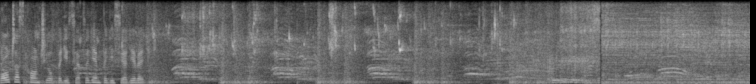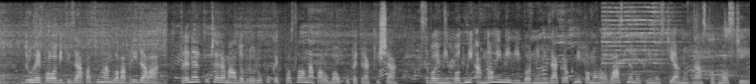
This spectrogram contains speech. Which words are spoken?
Polčas skončil 57-59. V druhej polovici zápasu Handlova pridala. Trenér Kučera mal dobrú ruku, keď poslal na palubovku Petra Kiša. Svojimi bodmi a mnohými výbornými zákrokmi pomohol vlastnému týmu stiahnuť náskok hostí.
